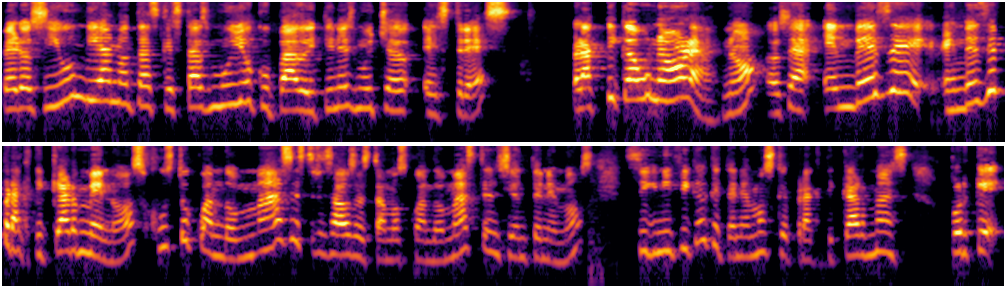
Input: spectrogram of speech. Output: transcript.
Pero si un día notas que estás muy ocupado y tienes mucho estrés, practica una hora, ¿no? O sea, en vez de, en vez de practicar menos, justo cuando más estresados estamos, cuando más tensión tenemos, significa que tenemos que practicar más, porque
